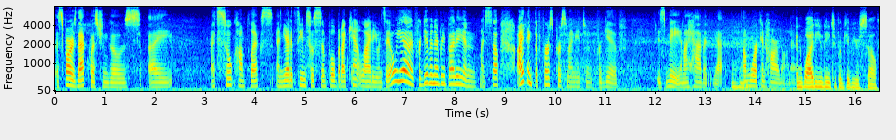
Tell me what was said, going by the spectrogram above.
as far as that question goes, I it's so complex, and yet it seems so simple. But I can't lie to you and say, "Oh yeah, I've forgiven everybody and myself." I think the first person I need to forgive is me, and I haven't yet. I'm working hard on it. and why do you need to forgive yourself?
